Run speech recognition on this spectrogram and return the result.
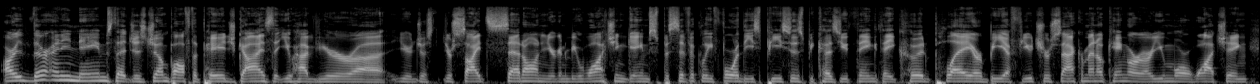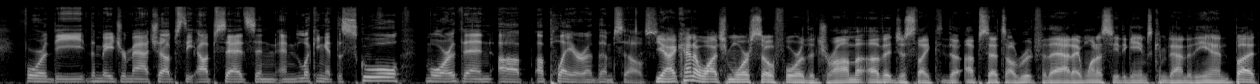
Are there any names that just jump off the page, guys, that you have your uh, your just your sights set on? and You're going to be watching games specifically for these pieces because you think they could play or be a future Sacramento King, or are you more watching for the the major matchups, the upsets, and and looking at the school more than a, a player themselves? Yeah, I kind of watch more so for the drama of it, just like the upsets. I'll root for that. I want to see the games come down to the end, but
